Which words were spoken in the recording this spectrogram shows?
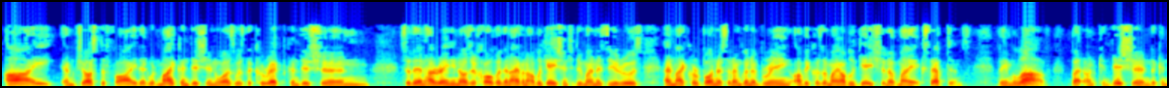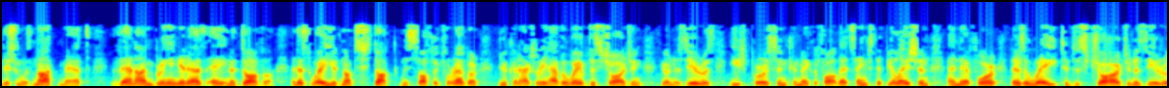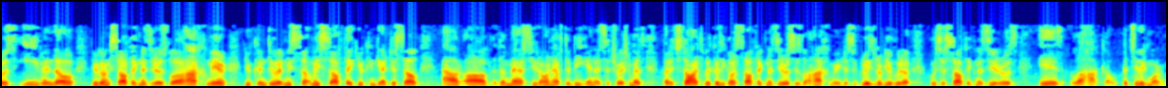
I am justified that what my condition was was the correct condition, so then Hareini Nazir Chova, then I have an obligation to do my Nazirus and my Korbanos that I'm going to bring are because of my obligation of my acceptance. Vim Lav but on condition the condition was not met, then I'm bringing it as a nadava. And this way you're not stuck misophic forever. You can actually have a way of discharging your nazirus. Each person can make the that same stipulation, and therefore there's a way to discharge a nazirus, even though you're going sophic nazirus lo hachmir. You can do it misophic. You can get yourself out of the mess. You don't have to be in a situation mess. But it starts because he goes sophic nazirus is lahachmir. He disagrees with Yehuda, who says sophic nazirus is lahakal. Let's see the Gemara.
